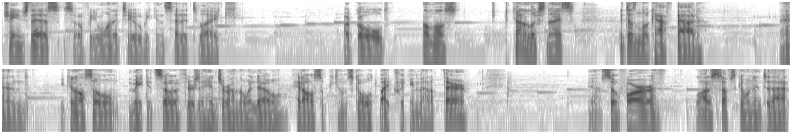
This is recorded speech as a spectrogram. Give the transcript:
change this. So if we wanted to, we can set it to like a gold almost. Kind of looks nice. It doesn't look half bad. And you can also make it so if there's a hint around the window, it also becomes gold by clicking that up there. Yeah, so far, a lot of stuff's going into that.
